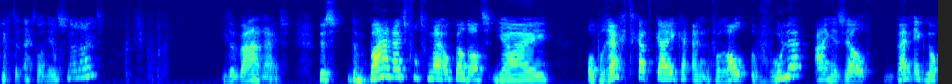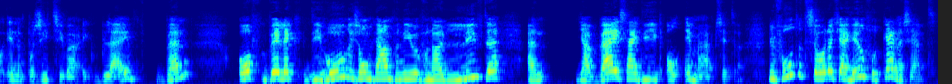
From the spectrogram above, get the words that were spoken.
Vliegt er echt al heel snel uit. De waarheid. Dus de waarheid voelt voor mij ook wel dat jij oprecht gaat kijken en vooral voelen aan jezelf. Ben ik nog in een positie waar ik blij ben? Of wil ik die horizon gaan vernieuwen vanuit liefde en ja, wijsheid die ik al in me heb zitten? Nu voelt het zo dat jij heel veel kennis hebt.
